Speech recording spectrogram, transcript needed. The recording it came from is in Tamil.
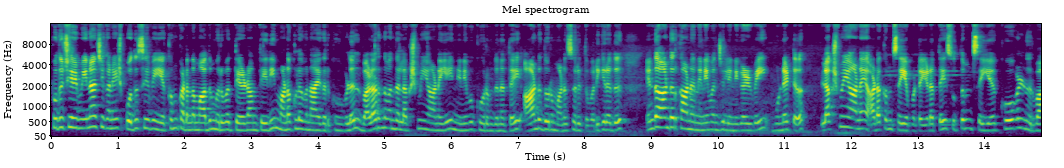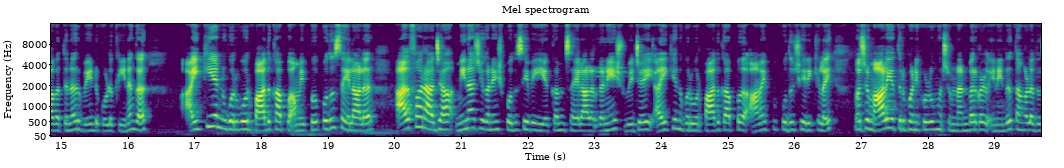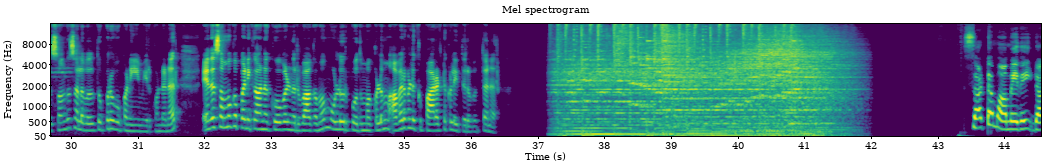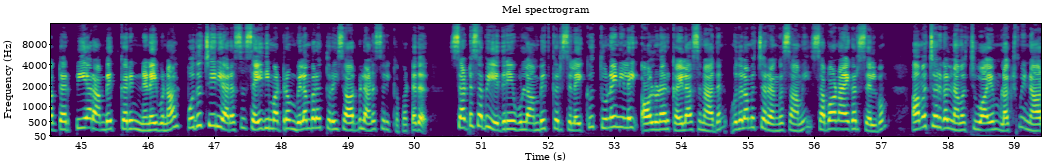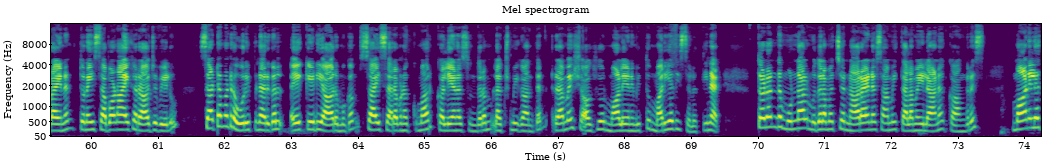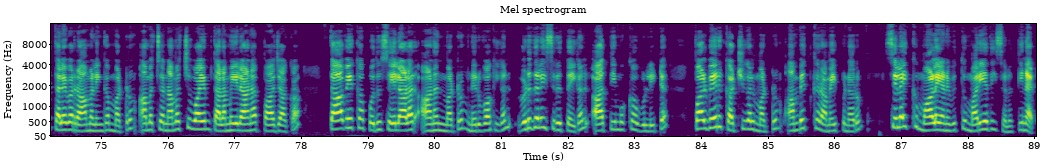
புதுச்சேரி மீனாட்சி கணேஷ் பொது சேவை இயக்கம் கடந்த மாதம் இருபத்தேழாம் தேதி மணக்குள விநாயகர் கோவிலில் வளர்ந்து வந்த லட்சுமி யானையை நினைவு கூறும் தினத்தை ஆண்டுதோறும் அனுசரித்து வருகிறது. இந்த ஆண்டிற்கான நினைவஞ்சலி நிகழ்வை முன்னிட்டு லட்சுமி யானை அடக்கம் செய்யப்பட்ட இடத்தை சுத்தம் செய்ய கோவில் நிர்வாகத்தினர் வேண்டுகோளுக்கு இணங்க ஐக்கிய நுகர்வோர் பாதுகாப்பு அமைப்பு பொதுச் செயலாளர் ஆல்பா ராஜா மீனாட்சி கணேஷ் பொது சேவை இயக்கம் செயலாளர் கணேஷ் விஜய் ஐக்கிய நுகர்வோர் பாதுகாப்பு அமைப்பு புதுச்சேரி கிளை மற்றும் ஆலய திருப்பணிக்குழு மற்றும் நண்பர்கள் இணைந்து தங்களது சொந்த செலவில் துப்புரவு பணியை மேற்கொண்டனர். இந்த சமூக பணிக்கான கோவில் நிர்வாகமும் உள்ளூர் பொதுமக்களும் அவர்களுக்கு பாராட்டுகளை தெரிவித்தனர். சட்ட மாமேதை டாக்டர் பி ஆர் அம்பேத்கரின் நினைவு நாள் புதுச்சேரி அரசு செய்தி மற்றும் விளம்பரத்துறை சார்பில் அனுசரிக்கப்பட்டது. சட்டசபை எதிரே உள்ள அம்பேத்கர் சிலைக்கு துணைநிலை ஆளுநர் கைலாசநாதன் முதலமைச்சர் ரங்கசாமி சபாநாயகர் செல்வம் அமைச்சர்கள் நமச்சிவாயம் லட்சுமி நாராயணன் துணை சபாநாயகர் ராஜவேலு சட்டமன்ற உறுப்பினர்கள் ஏகேடி ஆறுமுகம் சாய் சரவணகுமார் கல்யாண சுந்தரம் லட்சுமிகாந்தன் ரமேஷ் ஆகியோர் மாலை அணிவித்து மரியாதை செலுத்தினர். தொடர்ந்து முன்னாள் முதலமைச்சர் நாராயணசாமி தலைமையிலான காங்கிரஸ் மாநில தலைவர் ராமலிங்கம் மற்றும் அமைச்சர் நமச்சிவாயம் தலைமையிலான பாஜக தாவேக பொதுச் செயலாளர் ஆனந்த் மற்றும் நிர்வாகிகள் விடுதலை சிறுத்தைகள் அதிமுக உள்ளிட்ட பல்வேறு கட்சிகள் மற்றும் அம்பேத்கர் அமைப்பினரும் சிலைக்கு மாலை அணிவித்து மரியாதை செலுத்தினர்.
